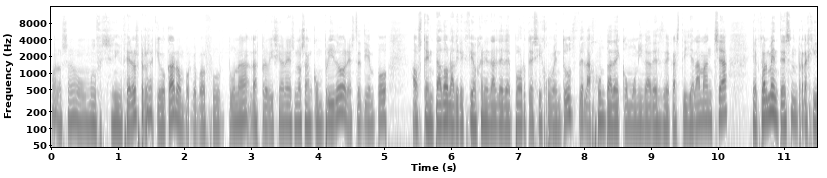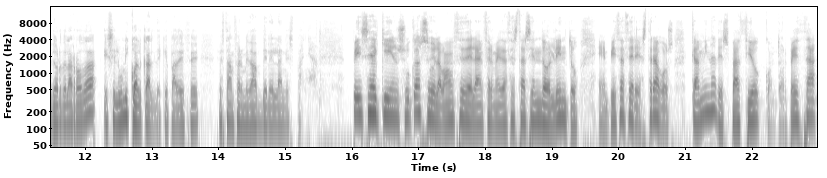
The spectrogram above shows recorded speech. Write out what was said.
Bueno, son muy sinceros, pero se equivocaron, porque por fortuna las previsiones no se han cumplido. En este tiempo ha ostentado la Dirección General de Deportes y Juventud de la Junta de Comunidades de Castilla-La Mancha y actualmente es regidor de la Roda. Es el único alcalde que padece esta enfermedad de Lela en España. Pese a que en su caso el avance de la enfermedad está siendo lento, empieza a hacer estragos, camina despacio, con torpeza,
